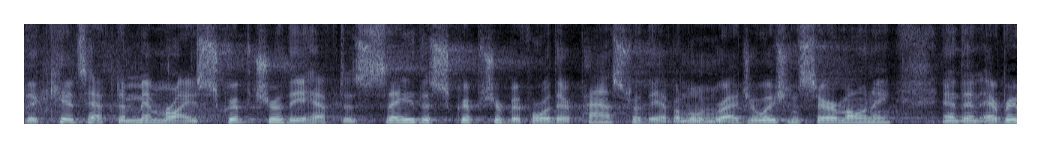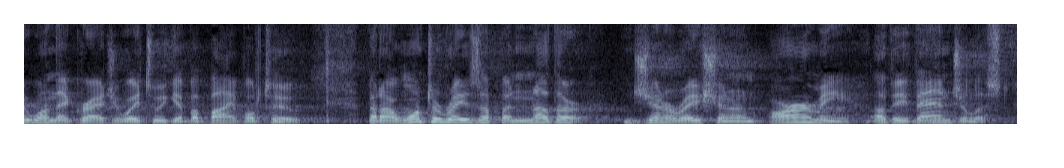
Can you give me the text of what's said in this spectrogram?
the kids have to memorize scripture. They have to say the scripture before their pastor. They have a little mm. graduation ceremony, and then everyone that graduates we give a Bible to. But I want to raise up another generation, an army of mm. evangelists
